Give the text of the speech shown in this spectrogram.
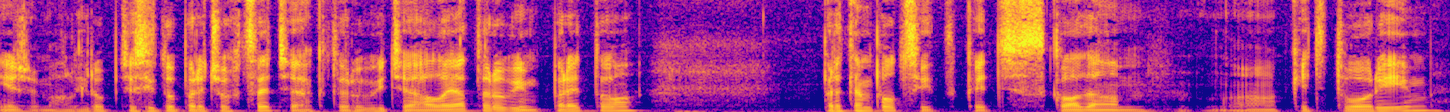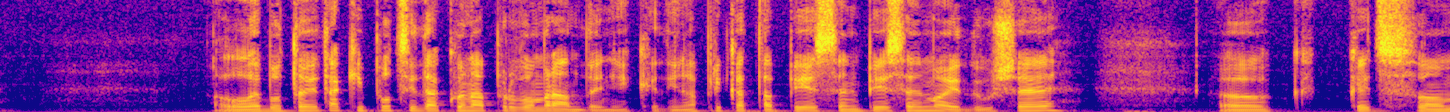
nie, že mali, robte si to prečo chcete, ak to robíte, ale ja to robím preto, pre ten pocit, keď skladám, keď tvorím, lebo to je taký pocit ako na prvom rande niekedy. Napríklad tá pieseň, pieseň mojej duše, e, keď som,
